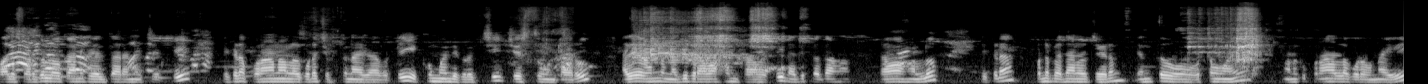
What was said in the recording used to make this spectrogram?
వాళ్ళు స్వర్గలోకానికి వెళ్తారని చెప్పి ఇక్కడ పురాణాలు కూడా చెప్తున్నాయి కాబట్టి ఎక్కువ మంది ఇక్కడ వచ్చి చేస్తూ ఉంటారు. అదేవిధంగా నది ప్రవాహం కాబట్టి నది ప్రవాహం ప్రవాహంలో ఇక్కడ పుణ్య ప్రదానాలు చేయడం ఎంతో ఉత్తమమని మనకు పురాణాల్లో కూడా ఉన్నాయి.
